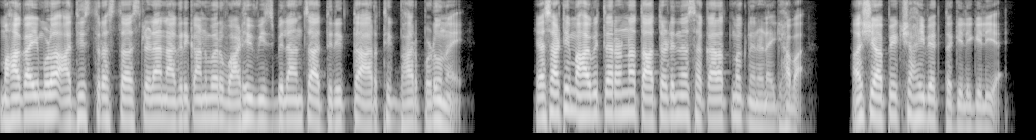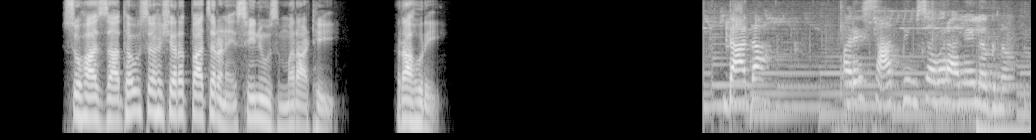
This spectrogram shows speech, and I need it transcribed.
महागाईमुळे आधीच त्रस्त असलेल्या नागरिकांवर वाढीव वीज बिलांचा अतिरिक्त आर्थिक भार पडू नये. यासाठी महावितरणनं तातडीनं सकारात्मक निर्णय घ्यावा अशी अपेक्षाही व्यक्त केली गेली आहे. सुहास जाधव सह शरद पाचरणे सी न्यूज मराठी राहुरी. दादा अरे सात दिवसावर आले लग्न.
